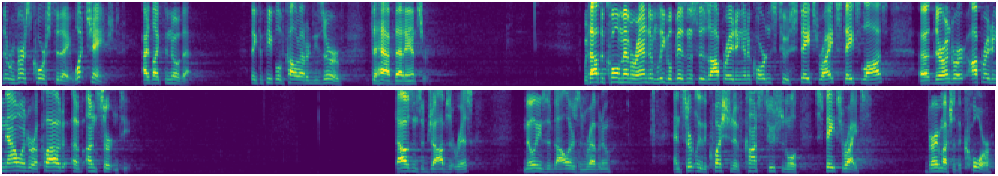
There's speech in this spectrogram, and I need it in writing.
The reverse course today. What changed? I'd like to know that. I think the people of Colorado deserve to have that answer. Without the Cole Memorandum, legal businesses operating in accordance to states' rights, states' laws, uh, they're under, operating now under a cloud of uncertainty. Thousands of jobs at risk, millions of dollars in revenue, and certainly the question of constitutional states' rights very much at the core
